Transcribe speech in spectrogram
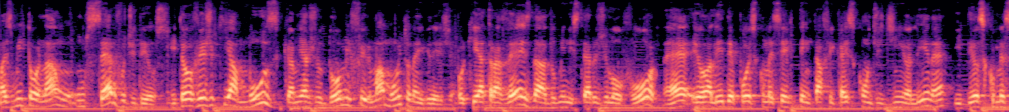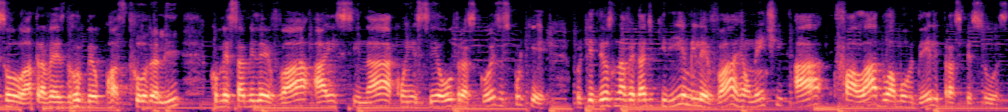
mas me tornar um, um, servo de Deus. Então eu vejo que a música me ajudou a me firmar muito na igreja, porque através da, do ministério de louvor, né, eu ali depois comecei a tentar ficar escondidinho ali, né, e Deus começou, através do meu pastor ali, começar a me levar a ensinar, a conhecer outras coisas. Por quê? Porque Deus, na verdade, queria me levar realmente a falar do amor dele para as pessoas.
